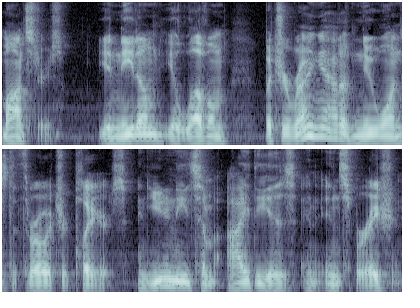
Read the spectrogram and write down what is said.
Monsters. You need them, you love them, but you're running out of new ones to throw at your players, and you need some ideas and inspiration.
